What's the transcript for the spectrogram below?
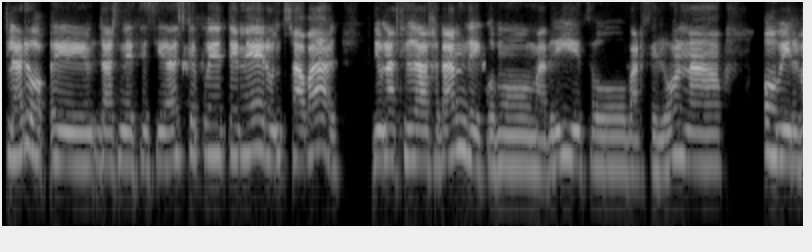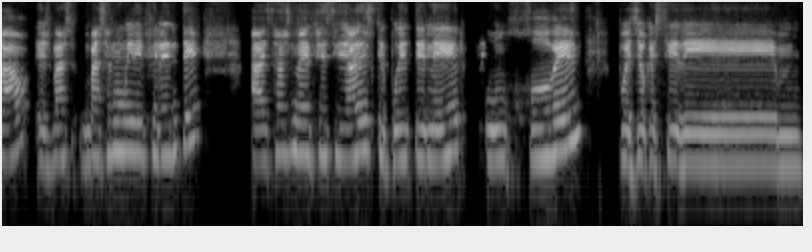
claro, eh, las necesidades que puede tener un chaval de una ciudad grande como Madrid o Barcelona o Bilbao es, va, va a ser muy diferente a esas necesidades que puede tener un joven, pues yo que sé, de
